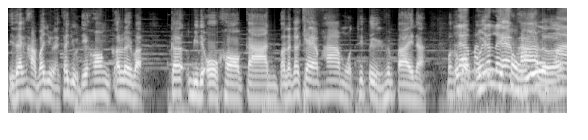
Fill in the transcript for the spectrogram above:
อีแท็กถามว่าอยู่ไหนก็อยู่ที่ห้องก็เลยแบบก็วิดีโอคอลกันตอนนั้นก็แก้ผ้าหมดที่ตื่นขึ้นไปน่ะ มันก็แล้บวอกมันอ้ก็เลยแก้ส่งผ้ารูเหรปอมา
